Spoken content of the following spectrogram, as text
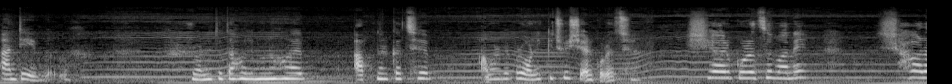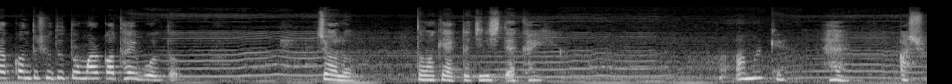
আন্টি রনি তো তাহলে মনে হয় আপনার কাছে আমার ব্যাপারে অনেক কিছুই শেয়ার করেছে। শেয়ার করেছে মানে? সারাক্ষণ তো শুধু তোমার কথাই বলতো। চলো তোমাকে একটা জিনিস দেখাই। আমাকে? হ্যাঁ আসো।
